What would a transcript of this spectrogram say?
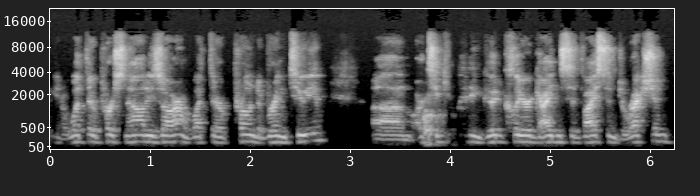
you know what their personalities are and what they're prone to bring to you. Um, articulating good clear guidance advice and direction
